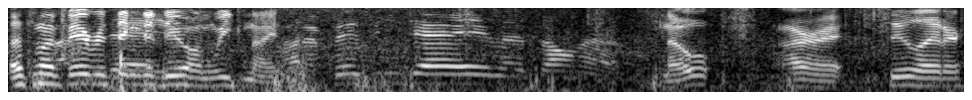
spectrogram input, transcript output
That's my favorite thing to do on weeknights. On a busy day, that don't happen. Nope. All right. See you later.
